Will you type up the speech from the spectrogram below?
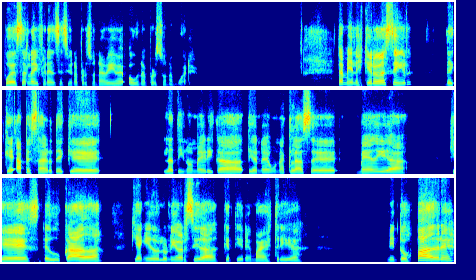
puede ser la diferencia si una persona vive o una persona muere. También les quiero decir de que a pesar de que Latinoamérica tiene una clase media que es educada, que han ido a la universidad, que tienen maestría, mis dos padres,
